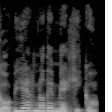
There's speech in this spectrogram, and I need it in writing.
Gobierno de México.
